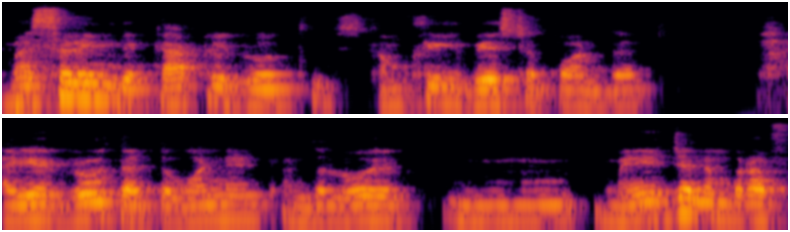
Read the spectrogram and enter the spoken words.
measuring the capital growth is completely based upon the higher growth at the one end and the lower mm, major number of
